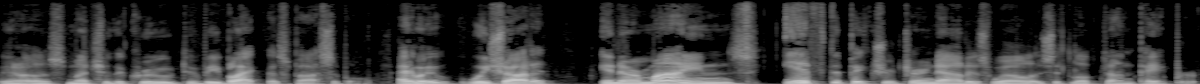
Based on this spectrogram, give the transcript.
you know, as much of the crew to be black as possible. Anyway, we shot it. In our minds, if the picture turned out as well as it looked on paper,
